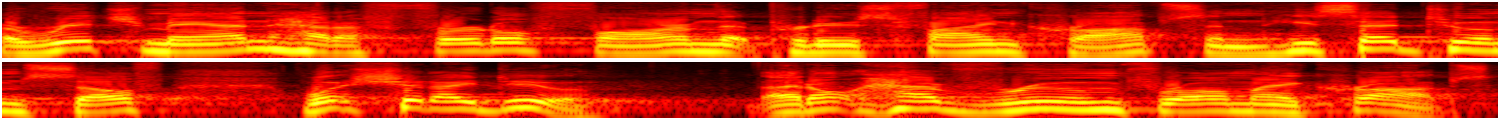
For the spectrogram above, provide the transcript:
a rich man had a fertile farm that produced fine crops, and he said to himself, What should I do? I don't have room for all my crops.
